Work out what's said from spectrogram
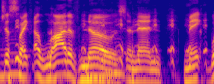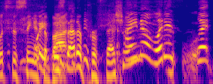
just like a lot of no's, and then make what's this thing at Wait, the was bottom? that a profession? I know what is what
